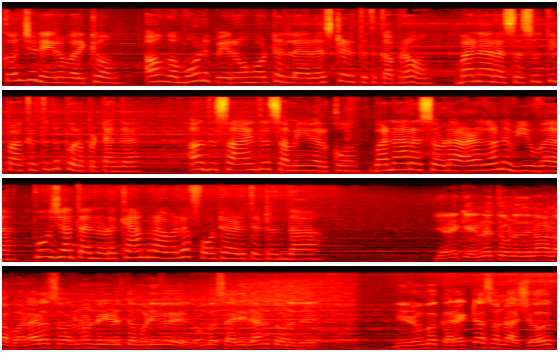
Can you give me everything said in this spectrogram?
கொஞ்ச நேரம் வரைக்கும் அவங்க மூணு பேரும் ஹோட்டல்ல ரெஸ்ட் எடுத்ததுக்கு அப்புறம் பனாரஸை சுத்தி பார்க்கறதுக்கு புறப்பட்டாங்க. அது சாயந்தர சமயம் இருக்கும். பனாரஸோட அழகான வியூவை பூஜா தன்னோட கேமராவில் ஃபோட்டோ எடுத்துட்டு இருந்தா. எனக்கு என்ன தோணுதுன்னா நான் பனாரஸ் வரணுன்ற எடுத்த முடிவு ரொம்ப சரிதான்னு தோணுது. நீ ரொம்ப கரெக்டாக சொன்ன அசோக்.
